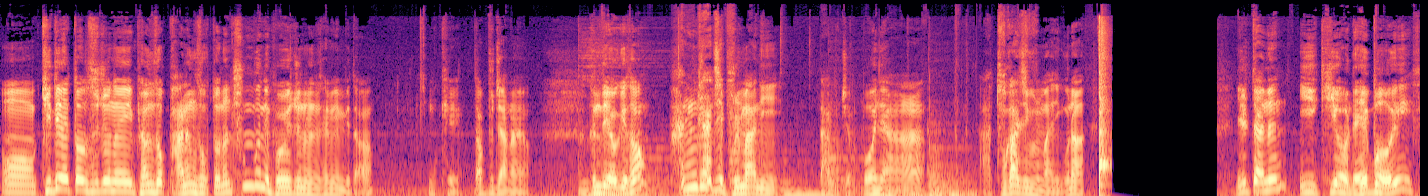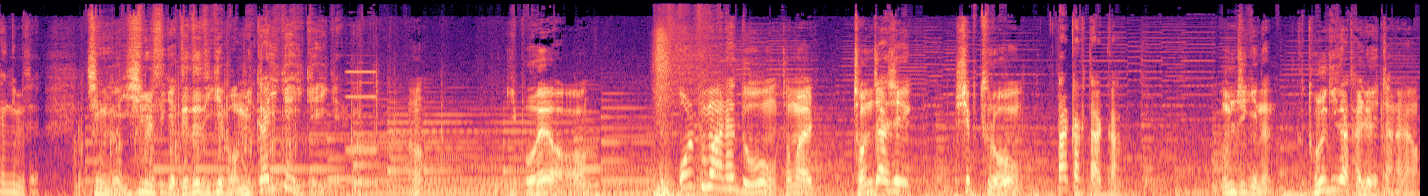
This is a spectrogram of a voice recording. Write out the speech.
어 기대했던 수준의 변속 반응 속도는 충분히 보여주는 셈입니다. 오케이 나쁘지 않아요. 근데 여기서 한 가지 불만이 남죠. 뭐냐? 아, 두 가지 불만이구나. 일단은 이 기어 레버의 생김새. 지금 이거 21세기에 느듯 이게 뭡니까? 이게 이게 이게. 어? 이게 뭐예요? 골프만 해도 정말 전자식 쉬프트로 딸깍딸깍 움직이는 그 돌기가 달려 있잖아요.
